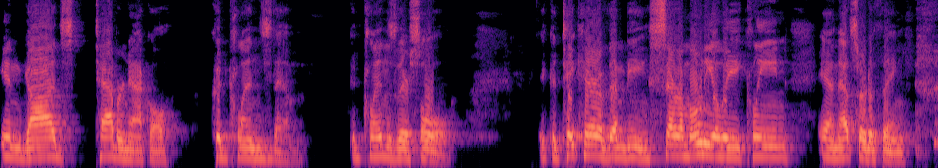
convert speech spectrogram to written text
in God's tabernacle could cleanse them, could cleanse their soul. It could take care of them being ceremonially clean and that sort of thing.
